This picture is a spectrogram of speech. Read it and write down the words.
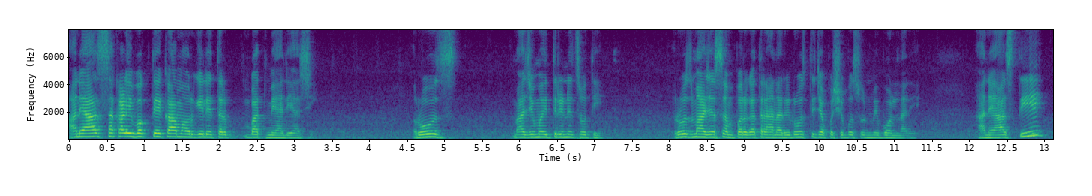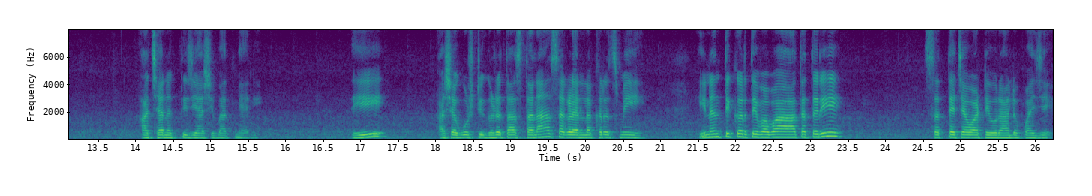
आणि आज सकाळी बघते कामावर गेले तर बातमी आली अशी. रोज माझी मैत्रिणीच होती. रोज माझ्या संपर्कात राहणारी रोज तिच्यापाशी बसून मी बोलणारी. आणि आज ती अचानक तिची अशी बातमी आली. ती अशा गोष्टी घडत असताना सगळ्यांना खरंच मी विनंती करते बाबा आता तरी सत्याच्या वाटेवर आलं पाहिजे.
